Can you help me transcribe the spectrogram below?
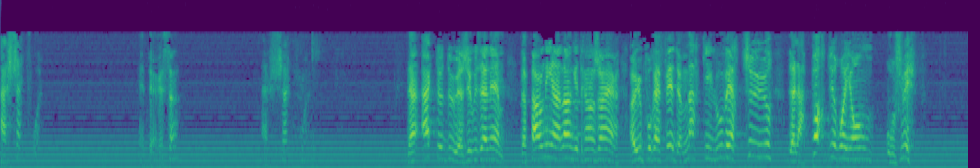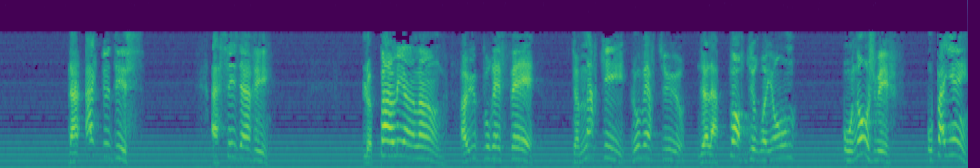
À chaque fois. Intéressant. À chaque fois. Dans Acte 2, à Jérusalem, le parler en langue étrangère a eu pour effet de marquer l'ouverture de la porte du royaume aux Juifs. Dans Acte 10, à Césarée, le parler en langue a eu pour effet de marquer l'ouverture de la porte du royaume aux non-juifs, aux païens.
